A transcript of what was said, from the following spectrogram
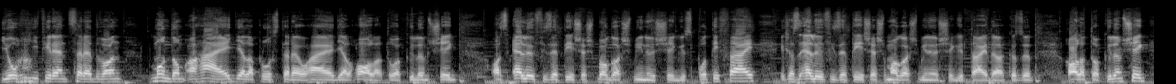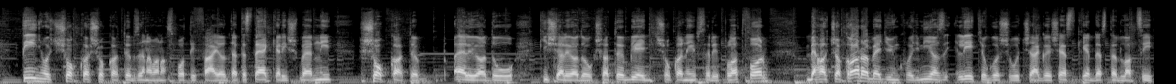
jó hifi rendszered van, mondom, a H1-el, a Pro Stereo H1-el hallható a különbség az előfizetéses magas minőségű Spotify és az előfizetéses magas minőségű Tidal között hallható a különbség. Tény, hogy sokkal-sokkal több zene van a Spotify-on, tehát ezt el kell ismerni, sokkal több előadó, kis előadók, stb. egy sokkal népszerű platform, de ha csak arra megyünk, hogy mi az létjogosultsága, és ezt kérdezted, Laci,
